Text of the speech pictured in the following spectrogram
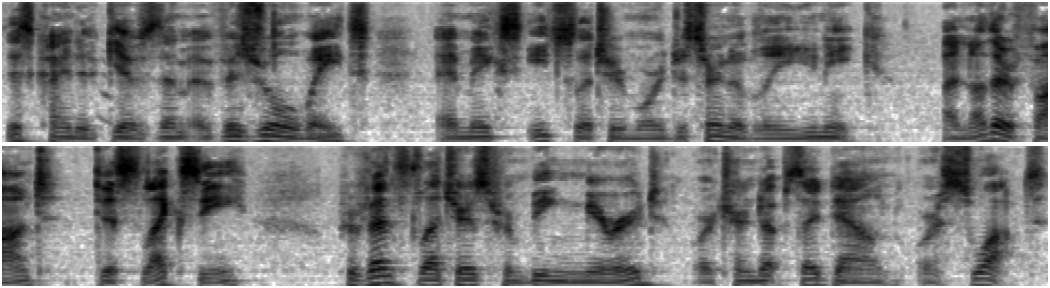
This kind of gives them a visual weight and makes each letter more discernibly unique. Another font, Dyslexie, prevents letters from being mirrored or turned upside down or swapped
